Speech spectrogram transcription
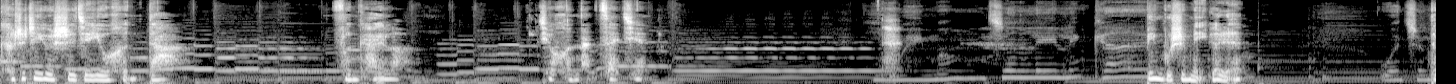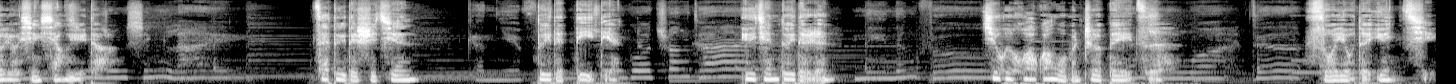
可是这个世界又很大，分开了就很难再见。并不是每个人都有幸相遇的，在对的时间、对的地点，遇见对的人。就会花光我们这辈子所有的运气，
